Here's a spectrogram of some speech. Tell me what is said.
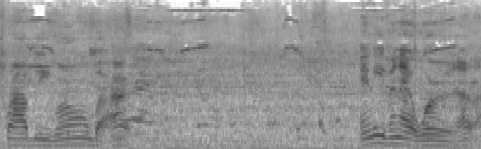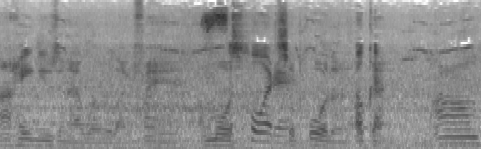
probably wrong, but I. And even that word, I, I hate using that word like fan. I'm more Supporter. Supporter. Okay. okay. Um.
